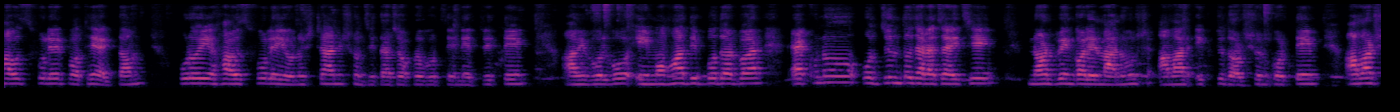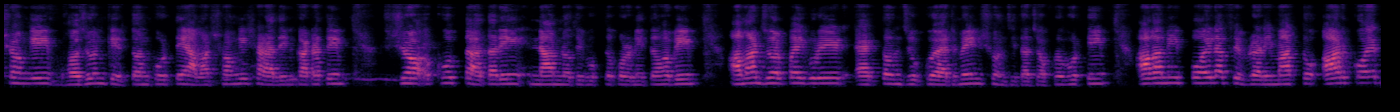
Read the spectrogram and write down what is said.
হাউসফুলের পথে একদম। পুরোই হাউসফুল এই অনুষ্ঠান, সঞ্চিতা চক্রবর্তীর নেতৃত্বে। আমি বলব, এই মহাদিব্য দরবার এখনও পর্যন্ত যারা চাইছে নর্থ বেঙ্গলের মানুষ আমার একটু দর্শন করতে, আমার সঙ্গে ভজন কীর্তন করতে, আমার সঙ্গে সারাদিন কাটাতে খুব তাড়াতাড়ি নাম নথিভুক্ত করে নিতে হবে। আমার জলপাইগুড়ির একদম যোগ্য অ্যাডমিন সঞ্চিতা চক্রবর্তী, আগামী পয়লা ফেব্রুয়ারি মাত্র আর কয়েক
